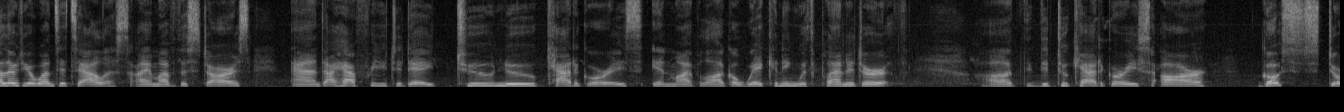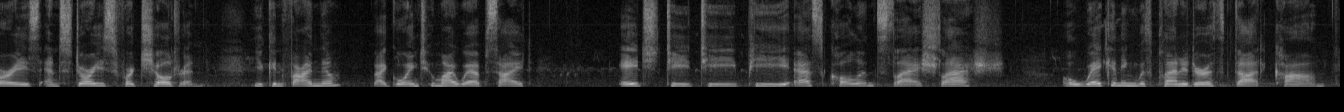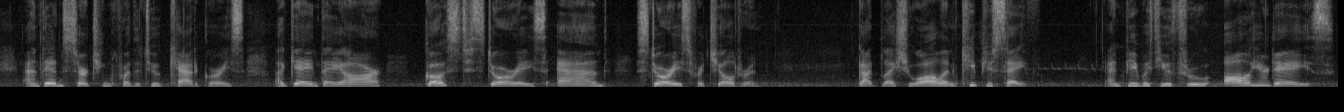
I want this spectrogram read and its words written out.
Hello dear ones, it's Alice. I am of the stars and I have for you today two new categories in my blog Awakening with Planet Earth. Uh, the, the two categories are ghost stories and stories for children. You can find them by going to my website https colon slash slash awakeningwithplanetearth.com and then searching for the two categories. Again, they are ghost stories and stories for children. God bless you all and keep you safe and be with you through all your days.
